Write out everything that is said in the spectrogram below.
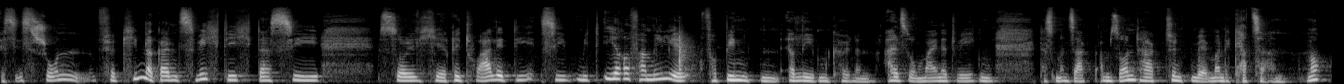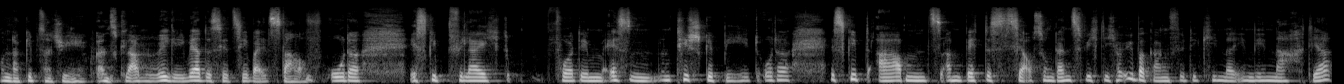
es ist schon für Kinder ganz wichtig, dass sie solche Rituale, die sie mit ihrer Familie verbinden, erleben können. Also meinetwegen, dass man sagt, am Sonntag zünden wir immer eine Kerze an. Ne? Und da gibt es natürlich ganz klare Regel, wer das jetzt jeweils darf. Oder es gibt vielleicht vor dem Essen ein Tischgebet oder es gibt abends am Bett, das ist ja auch so ein ganz wichtiger Übergang für die Kinder in die Nacht, ja,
